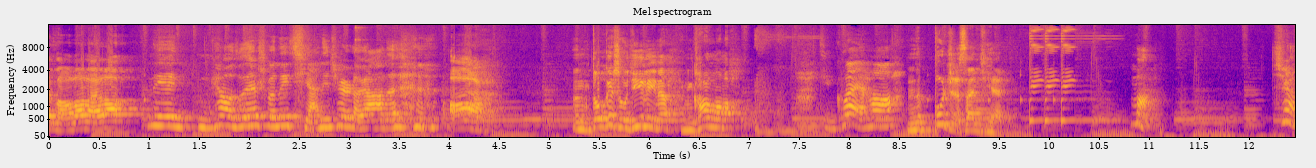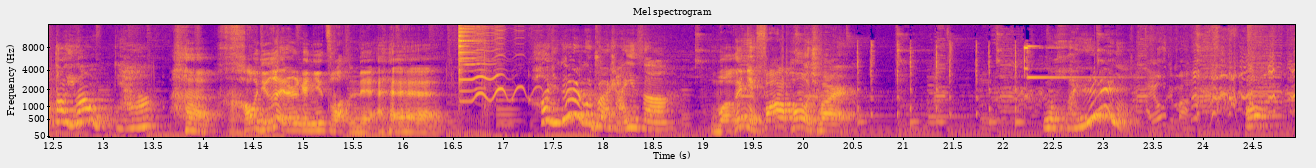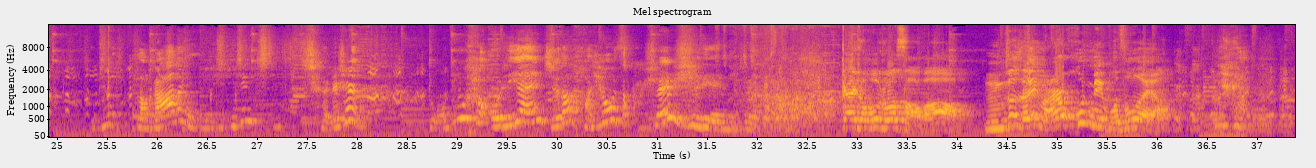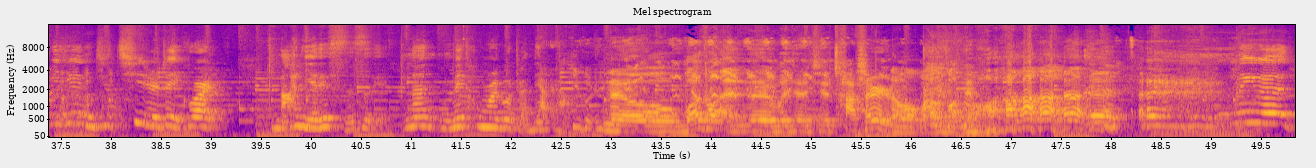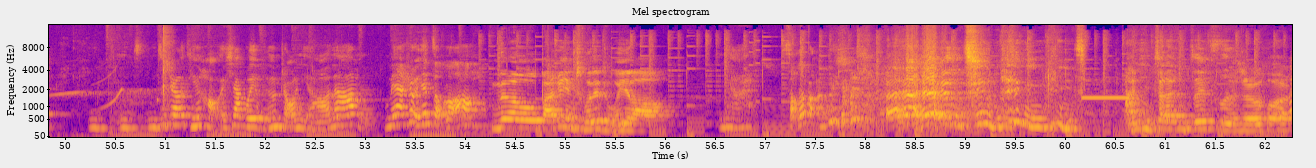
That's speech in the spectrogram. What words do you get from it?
姥姥来了那个，你看我昨天说那钱的事儿，老鸭子，啊！嗯，都给手机里呢，你看看吧。挺快哈。那不止三千，妈，这咋到一万五的啊？哼，好几个人给你转的。嘿嘿好几个人给我转，啥意思啊？我给你发个朋友圈，我怀孕了。哎呦我的妈！哎，你这老嘎子，你你你这扯这事儿多不好，你让人知道好像我咋回事似的，你这。该说不说，嫂子啊，你这人缘混的不错呀。毕竟你这气质这一块儿拿捏的死死的，那你没偷摸给我转点啊？那个我转这不就就差事儿了吗？我要转的话，那个，你你你这招挺好，下回也不用找你哈。那啊没啥事，我先走了啊。那我白给你出的主意了。哎呀，嫂子晚上会找你。哎，你这你这你你你真真是时候。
